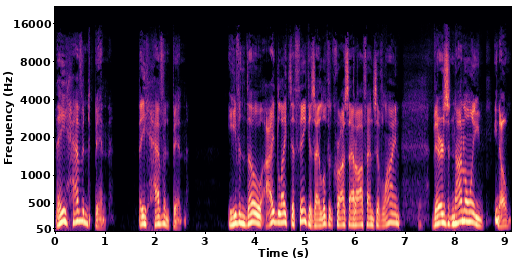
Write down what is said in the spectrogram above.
they haven't been. They haven't been even though I'd like to think as I look across that offensive line, there's not only, you know,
